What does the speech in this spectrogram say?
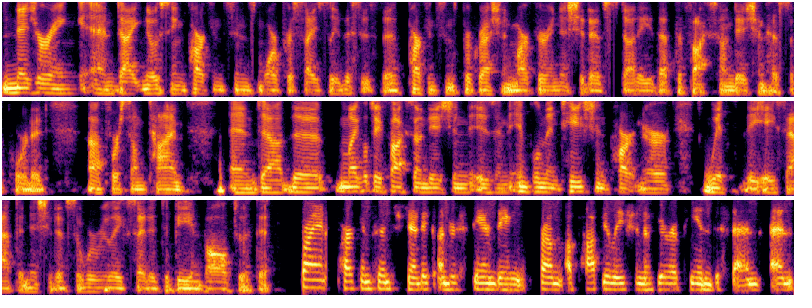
measuring and diagnosing Parkinson's more precisely. This is the Parkinson's Progression Marker Initiative study that the Fox Foundation has supported uh, for some time. And uh, the Michael J. Fox Foundation is an implementation partner with the ASAP initiative. So we're really excited to be involved with it. Brian, Parkinson's genetic understanding from a population of European descent. And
